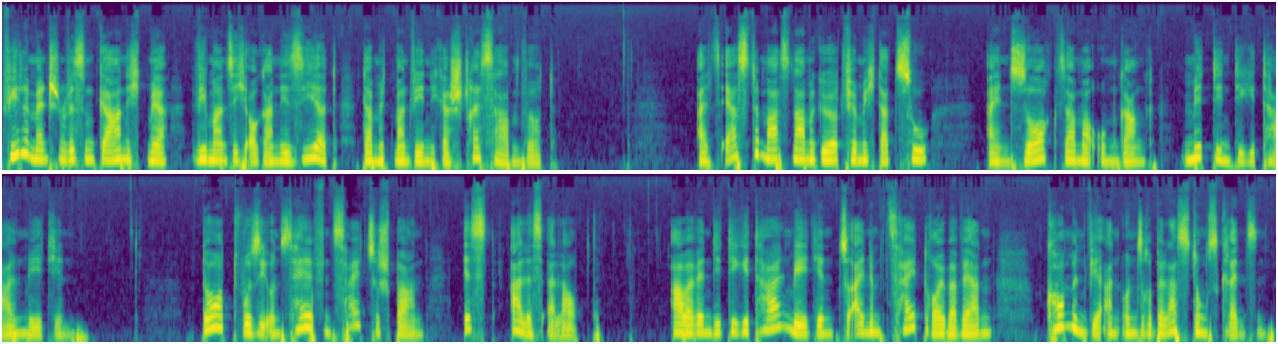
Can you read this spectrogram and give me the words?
Viele Menschen wissen gar nicht mehr, wie man sich organisiert, damit man weniger Stress haben wird. Als erste Maßnahme gehört für mich dazu ein sorgsamer Umgang mit den digitalen Medien. Dort, wo sie uns helfen, Zeit zu sparen, ist alles erlaubt. Aber wenn die digitalen Medien zu einem Zeiträuber werden, kommen wir an unsere Belastungsgrenzen.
